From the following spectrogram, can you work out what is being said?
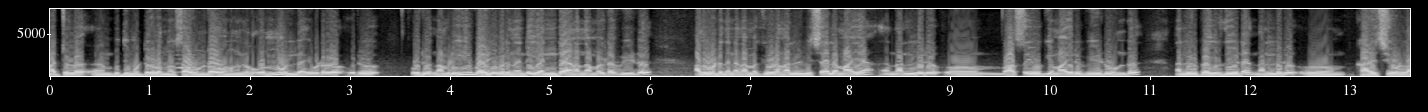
മറ്റുള്ള ബുദ്ധിമുട്ടുകളൊന്നും സൗണ്ടോ അങ്ങനെ ഒന്നുമില്ല. ഇവിടെ ഒരു ഒരു നമ്മൾ ഈ വഴി വരുന്നതിന്റെ എൻഡാണ് നമ്മളുടെ വീട്. അതുകൊണ്ട് തന്നെ നമുക്കിവിടെ നല്ലൊരു വിശാലമായ നല്ലൊരു വാസയോഗ്യമായൊരു വീടും ഉണ്ട് നല്ലൊരു പ്രകൃതിയുടെ നല്ലൊരു കാഴ്ചയുള്ള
